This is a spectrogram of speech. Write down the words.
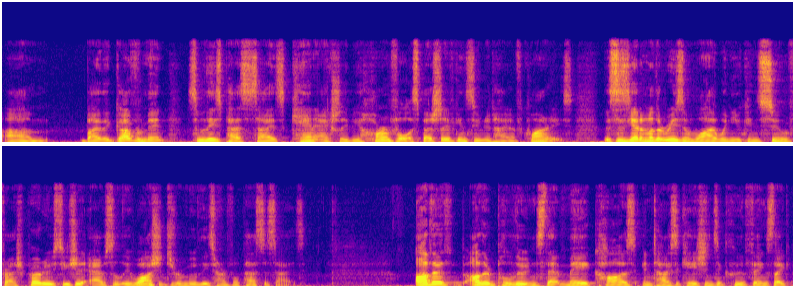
um, by the government, some of these pesticides can actually be harmful, especially if consumed in high enough quantities. This is yet another reason why, when you consume fresh produce, you should absolutely wash it to remove these harmful pesticides. Other, other pollutants that may cause intoxications include things like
